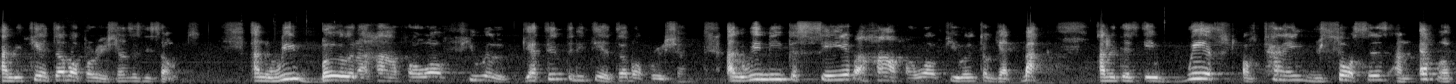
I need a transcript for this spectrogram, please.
and the theater of operations is the south. And we burn a half hour of fuel getting to the theater of operation, and we need to save a half hour of fuel to get back. And it is a waste of time, resources, and effort,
